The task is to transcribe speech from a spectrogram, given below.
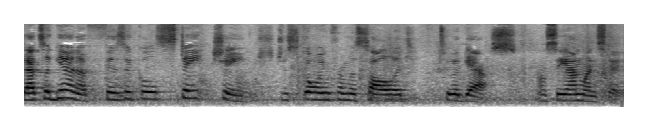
That's again a physical state change, just going from a solid to a gas. I'll see you on Wednesday.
